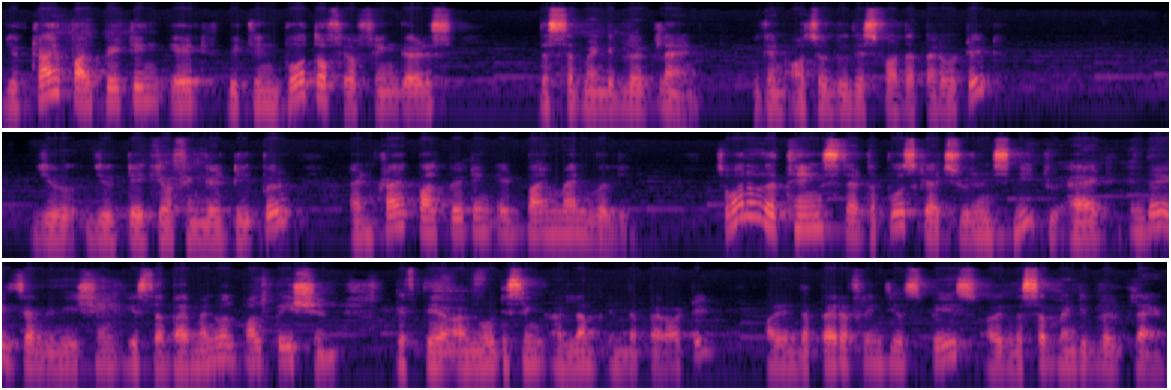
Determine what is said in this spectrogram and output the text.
you try palpating it between both of your fingers the submandibular gland. You can also do this for the parotid. You, you take your finger deeper and try palpating it bimanually. So one of the things that the postgrad students need to add in their examination is the bimanual palpation if they are noticing a lump in the parotid or in the parapharyngeal space or in the submandibular gland.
